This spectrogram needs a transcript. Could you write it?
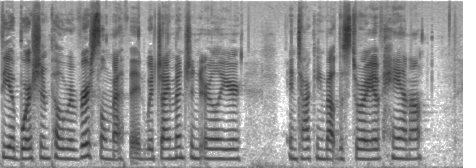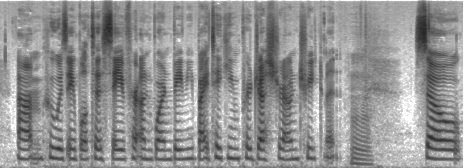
the abortion pill reversal method, which I mentioned earlier in talking about the story of Hannah, um, who was able to save her unborn baby by taking progesterone treatment. Hmm. So,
